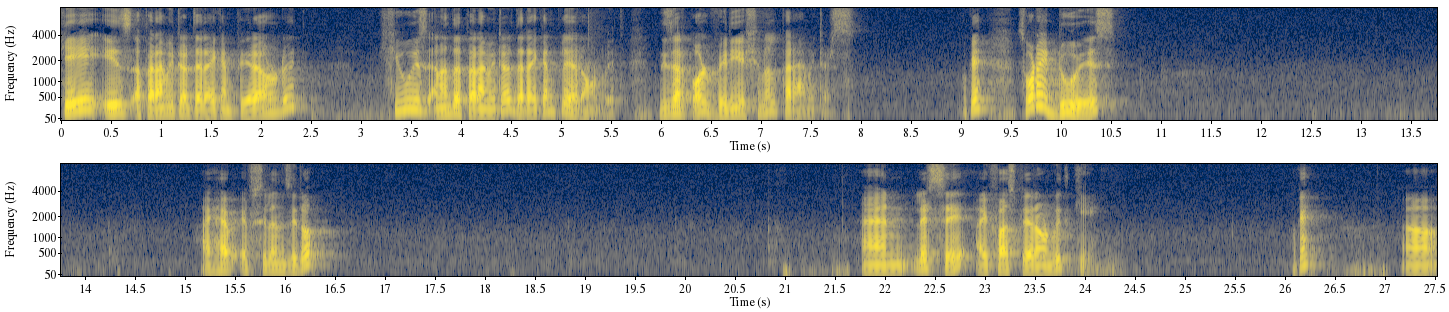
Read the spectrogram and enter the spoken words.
k is a parameter that I can play around with, q is another parameter that I can play around with. These are called variational parameters. Okay. So, what I do is I have epsilon 0 and let us say I first play around with k. Okay. Uh,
